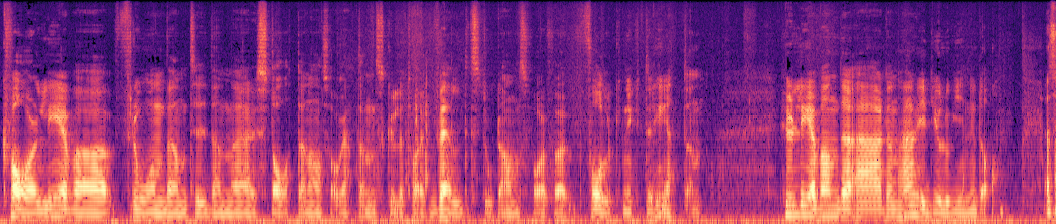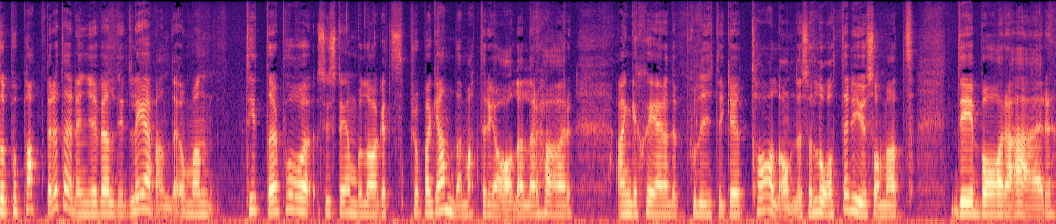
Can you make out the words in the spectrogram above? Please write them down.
kvarleva från den tiden när staten ansåg att den skulle ta ett väldigt stort ansvar för folknykterheten. Hur levande är den här ideologin idag? Alltså på pappret är den ju väldigt levande. Om man tittar på Systembolagets propagandamaterial eller hör engagerade politiker tala om det så låter det ju som att det bara är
